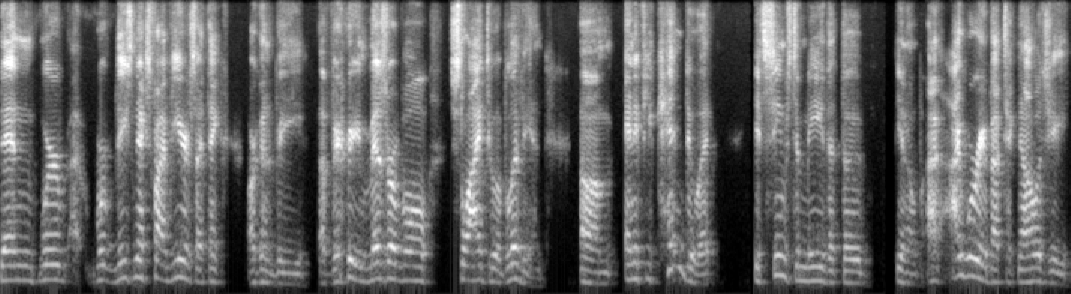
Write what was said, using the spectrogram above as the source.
then we're we're these next five years, I think, are going to be a very miserable slide to oblivion. Um, and if you can do it, it seems to me that the you know I, I worry about technology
